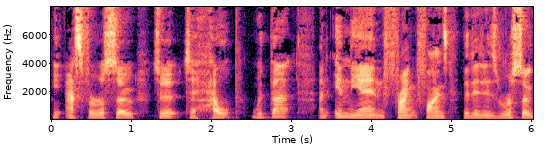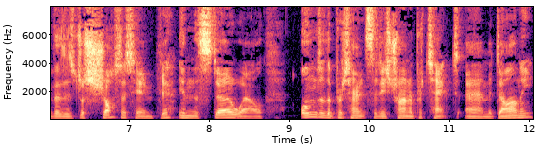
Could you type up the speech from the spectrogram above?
He asked for Russo to, to help with that. And in the end, Frank finds that it is Russo that has just shot at him Yeah. in the stairwell under the pretense that he's trying to protect uh, Madani.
